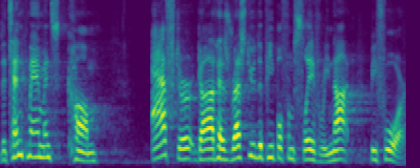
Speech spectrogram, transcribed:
the Ten Commandments come after God has rescued the people from slavery, not before.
